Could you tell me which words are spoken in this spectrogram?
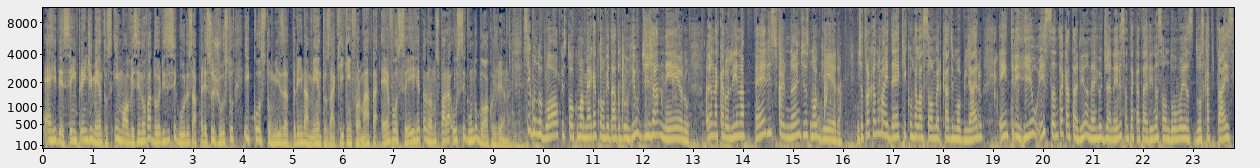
RDC Empreendimentos, imóveis inovadores e seguros a preço justo e customiza treinamentos. Aqui quem formata é você e retornamos para o segundo bloco, Juliana. Segundo bloco, estou com uma mega convidada do Rio de Janeiro, Ana Carolina Pérez Fernandes Nogueira. A gente tá trocando uma ideia aqui com relação ao mercado imobiliário entre Rio e Santa Catarina, né? Rio de Janeiro e Santa Catarina são duas, duas capitais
